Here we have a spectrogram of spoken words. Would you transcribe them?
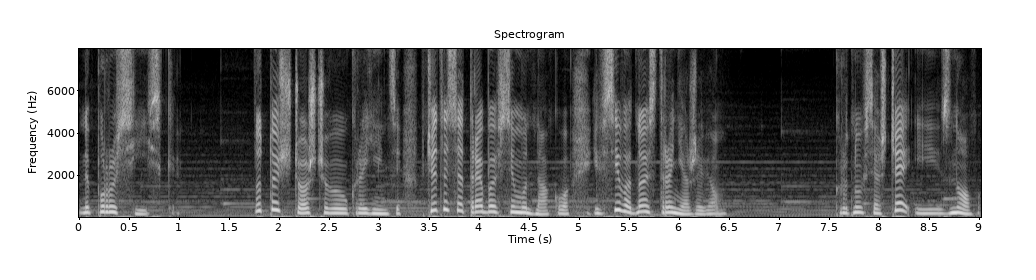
не по-російськи? Ну, то що, що ви українці? Вчитися треба всім однаково, і всі в одній страні живемо. Крутнувся ще і знову.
